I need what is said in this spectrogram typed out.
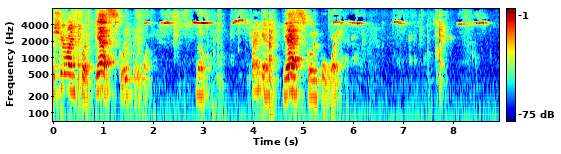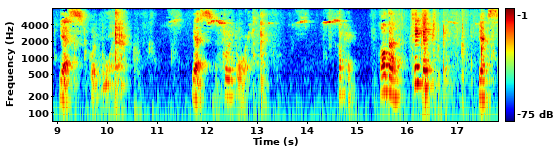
Where's your hind foot? Yes, good boy. No. Try again. Yes, good boy. Yes, good boy. Yes, good boy. Okay, all done. Take it. Yes.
